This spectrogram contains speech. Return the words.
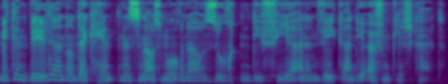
Mit den Bildern und Erkenntnissen aus Murnau suchten die vier einen Weg an die Öffentlichkeit.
